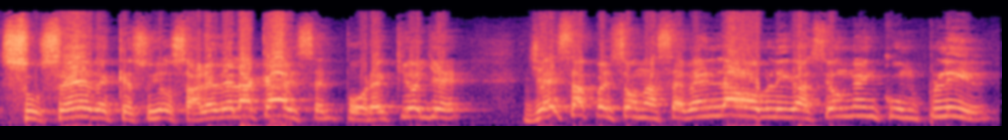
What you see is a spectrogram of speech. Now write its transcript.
sucede que su hijo sale de la cárcel por X o ya esa persona se ve en la obligación en cumplir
